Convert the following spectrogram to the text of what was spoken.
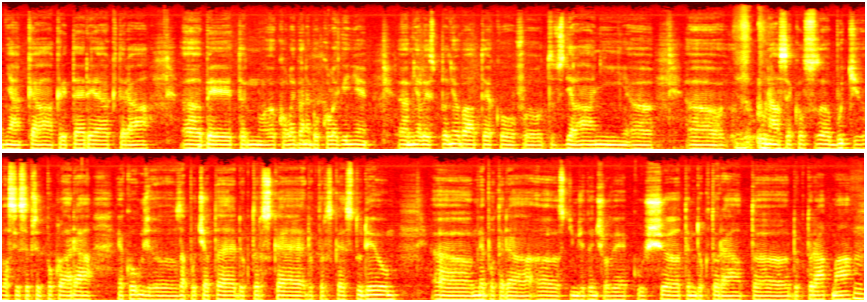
nějaká kritéria, která Eh, by ten kolega nebo kolegyně eh, měli splňovat jako vzdělání eh, u nás jako buď vlastně se předpokládá jako už započaté doktorské, doktorské studium, nebo teda s tím, že ten člověk už ten doktorát, doktorát má hmm.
